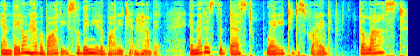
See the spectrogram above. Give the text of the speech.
and they don't have a body, so they need a body to inhabit. And that is the best way to describe the last,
